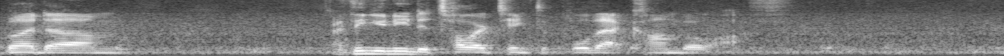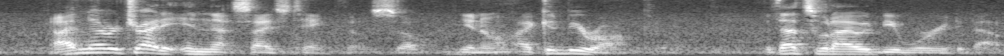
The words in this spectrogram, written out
But um, I think you need a taller tank to pull that combo off. I've never tried it in that size tank though, so you know I could be wrong, but that's what I would be worried about.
